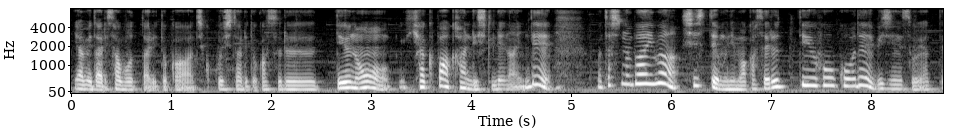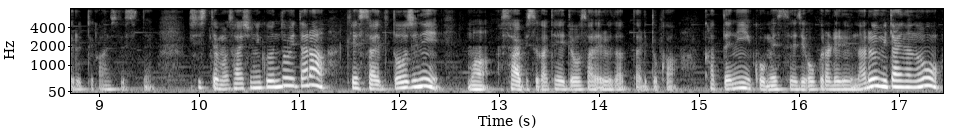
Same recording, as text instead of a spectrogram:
やめたりサボったりとか遅刻したりとかするっていうのを100%管理しきれないんで私の場合はシステムに任せるっていう方向でビジネスをやってるって感じですね。システムを最初に組んどいたら決済と同時に、まあ、サービスが提供されるだったりとか勝手にこうメッセージが送られるようになるみたいなのを、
